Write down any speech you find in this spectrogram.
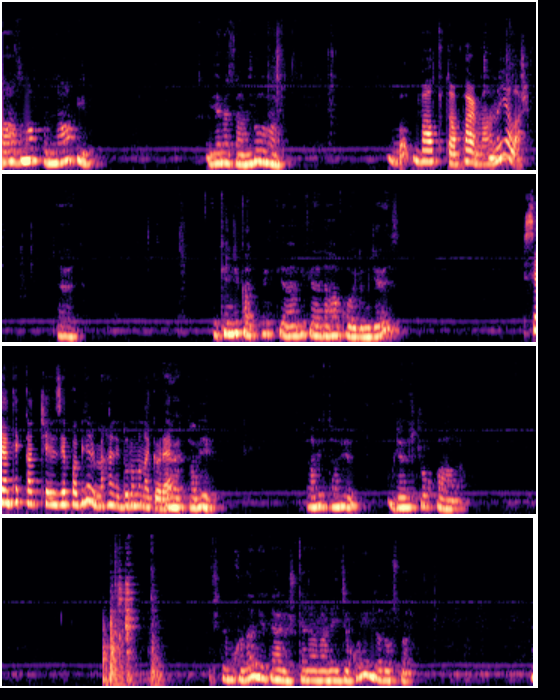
Dostlar ağzıma attım ne yapayım? Yemesem de olmaz. Ba- Bal tutan parmağını yalar. Evet. İkinci kat bir kere, bir kere daha koydum ceviz. İsteyen tek kat ceviz yapabilir mi? Hani durumuna göre. Evet tabii. Tabii tabii. Ceviz çok pahalı. İşte bu kadar yeterli. Şu kenarlarına iyice koyayım da dostlar. Hı.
